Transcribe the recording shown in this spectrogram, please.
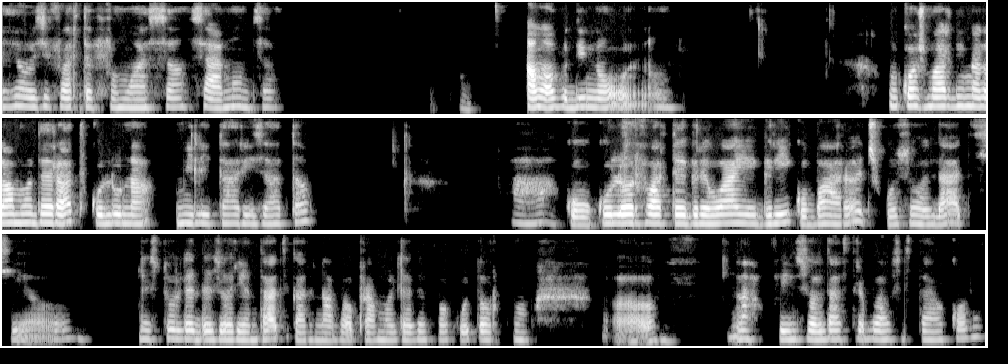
E o zi foarte frumoasă, se anunță. Am avut din nou un un coșmar din ăla moderat cu luna militarizată. A, cu culori foarte greoaie, gri, cu barăci, cu soldați uh, destul de dezorientați, care n-aveau prea multe de făcut oricum. Uh, na, fiind soldați, trebuiau să stea acolo.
